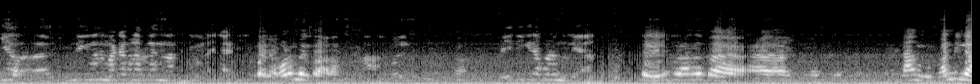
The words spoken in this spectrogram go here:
இன்னைக்கு வந்து மட்டக்குளப்புல இருந்து வந்துட்டீங்களா? இடிக்கிற குழம்பு இல்லையா? இதுக்கு வந்து இப்ப நாங்க வண்டில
